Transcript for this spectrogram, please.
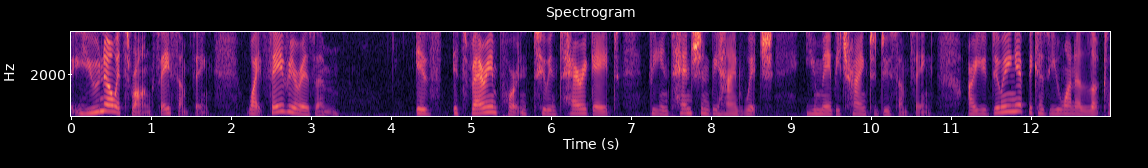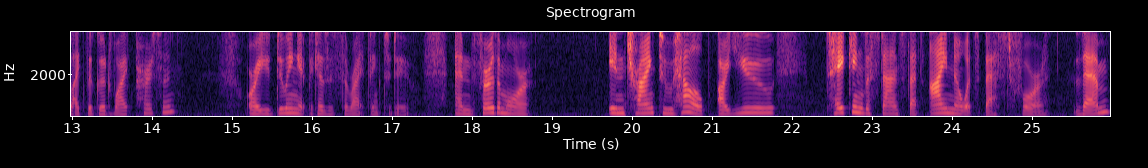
you know it's wrong, say something. White saviorism is it's very important to interrogate the intention behind which you may be trying to do something. Are you doing it because you want to look like the good white person? Or are you doing it because it's the right thing to do? And furthermore, in trying to help, are you taking the stance that I know what's best for them,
